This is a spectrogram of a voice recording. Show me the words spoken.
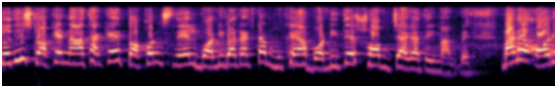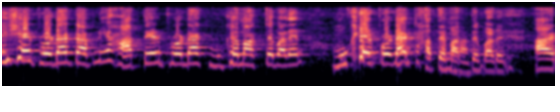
যদি স্টকে না থাকে তখন স্নেল বডি বাটারটা মুখে বডিতে সব জায়গাতেই মাখবেন। মানে অরিশের প্রোডাক্ট আপনি হাতের প্রোডাক্ট মুখে মাখতে পারেন। মুখের প্রোডাক্ট হাতে মাখতে পারেন। আর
